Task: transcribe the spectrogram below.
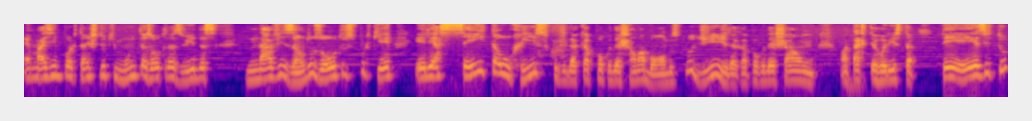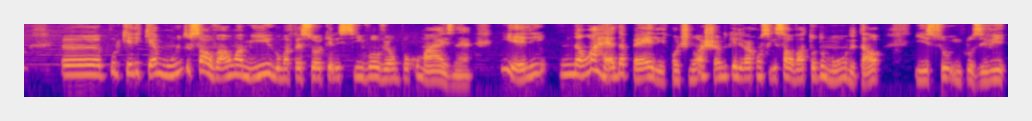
é mais importante do que muitas outras vidas na visão dos outros, porque ele aceita o risco de daqui a pouco deixar uma bomba explodir, de daqui a pouco deixar um, um ataque terrorista ter êxito, uh, porque ele quer muito salvar um amigo, uma pessoa que ele se envolveu um pouco mais, né? E ele não arreda a pele, continua achando que ele vai conseguir salvar todo mundo e tal. Isso, inclusive,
